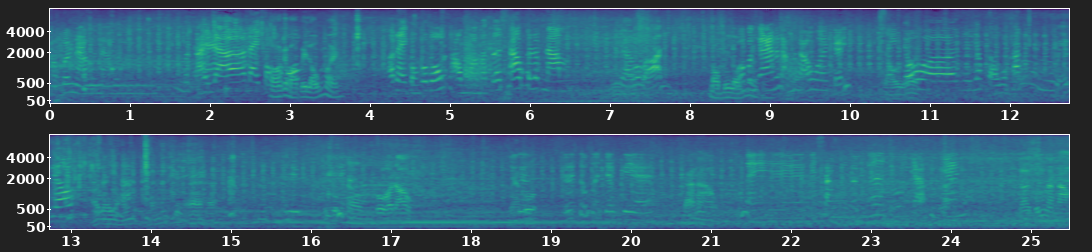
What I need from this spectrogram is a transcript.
Học bên nào bên nào bên bên tại ra ở đây còn ôi cái bọt bị lủng rồi ở đây còn có bốn phòng mà mà tới 6 tới lớp 5 giờ có bển bọt bị Ủa lủng bên rồi. A nó nằm ở đâu ờ, chị? Trời chỗ ờ, dốc cầu Hòa Khánh quẹo vô ở đây hả? A hả? không Cô ở đâu? Nhà cô Để tuốt ở trên kia. Cả nào? Này cái sân bên á, chỗ chợ Phước Giang. Rồi cũng là nằm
